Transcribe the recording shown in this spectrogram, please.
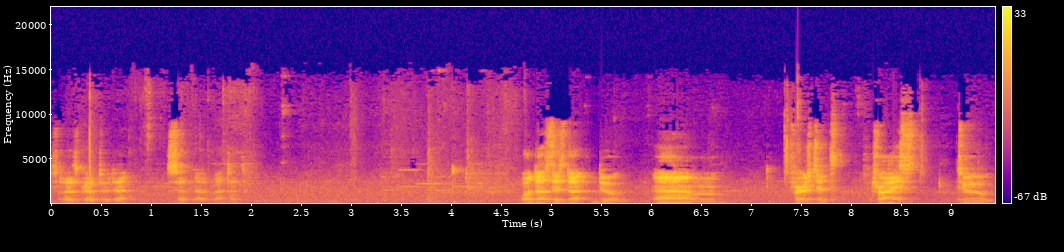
So let's go to the set node method. What does this do? Um, first, it tries to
